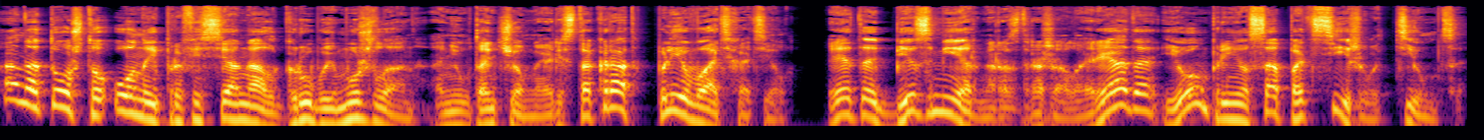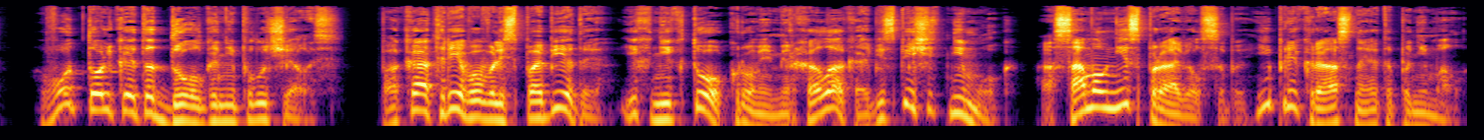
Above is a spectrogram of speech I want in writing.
А на то, что он и профессионал грубый мужлан, а не утонченный аристократ, плевать хотел. Это безмерно раздражало Ариада, и он принялся подсиживать тиумца. Вот только это долго не получалось. Пока требовались победы, их никто, кроме Мерхалака, обеспечить не мог, а сам он не справился бы и прекрасно это понимал.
